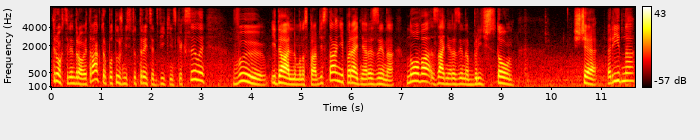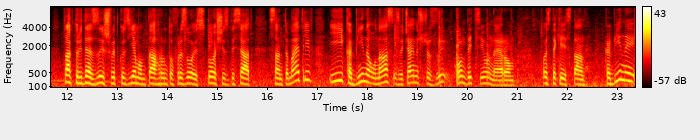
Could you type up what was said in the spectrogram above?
Трьохциліндровий трактор потужністю 32 кінських сили в ідеальному насправді стані. Передня резина нова, задня резина Bridgestone ще рідна. Трактор йде з швидкоз'ємом та ґрунтофрезою 160 см. І кабіна у нас, звичайно, що з кондиціонером. Ось такий стан кабіни.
